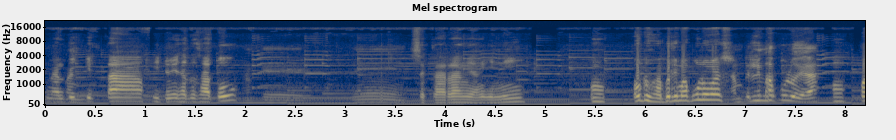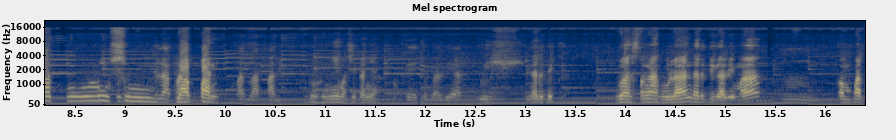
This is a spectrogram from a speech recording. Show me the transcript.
nanti kita videoin satu-satu Oke. Nih, sekarang yang ini oh, aduh hampir 50 mas hampir 50 ya. 48 48. aduh ini masih ikannya Oke, coba lihat. Wih. dari tiga dua setengah bulan dari 35 Hmm, ke 48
